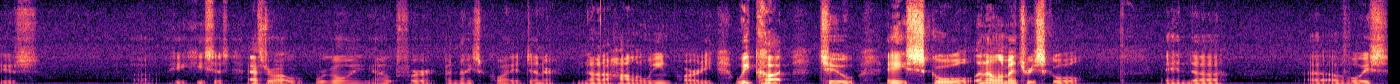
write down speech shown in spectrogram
uh, he he says, after all, we're going out for a nice quiet dinner, not a Halloween party. We cut to a school, an elementary school, and uh, a, a voice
